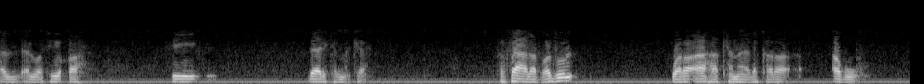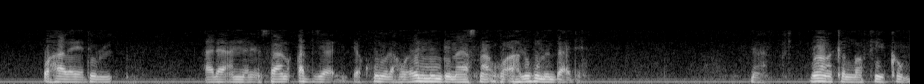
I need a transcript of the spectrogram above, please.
الوثيقة في ذلك المكان. ففعل الرجل ورآها كما ذكر أبوه. وهذا يدل على أن الإنسان قد يكون له علم بما يصنعه أهله من بعده. نعم. بارك الله فيكم.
